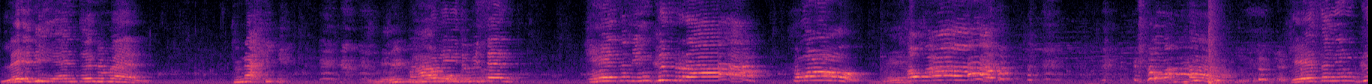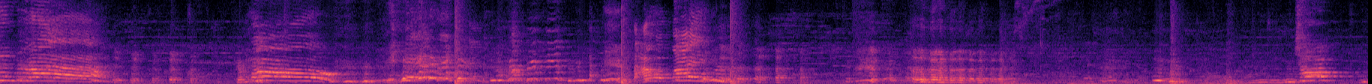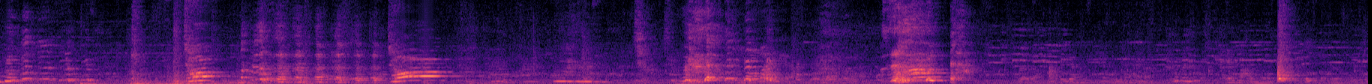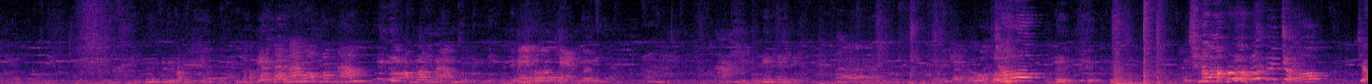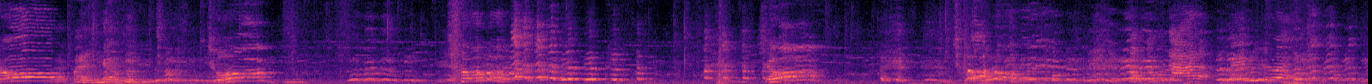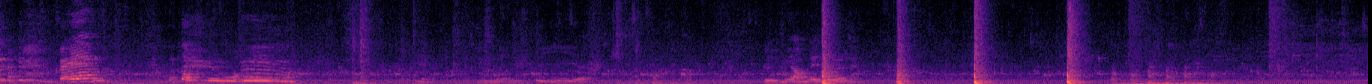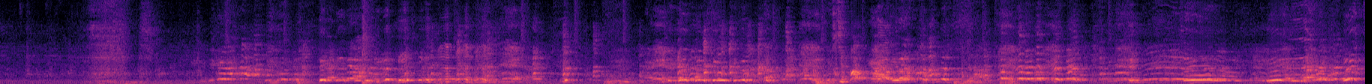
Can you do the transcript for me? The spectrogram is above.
Lady and gentlemen tonight we proudly to present เคสนิมขึ้นรา Come on เข้ามาเข้ามาเคสนิมขึ้นรา Come on ตามออกไป น้ำออกมาน้ำออมบ้างนามไม่รู้ว่าแขนมึงชอบชอบชอบชอบไปเงี้ยชอบชอบชอบชอบตบกรรมการอะเฟรมช่วยเฟรมมันตบกูเฟรม ถือไม่ยอมเล่นด้วยเลย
